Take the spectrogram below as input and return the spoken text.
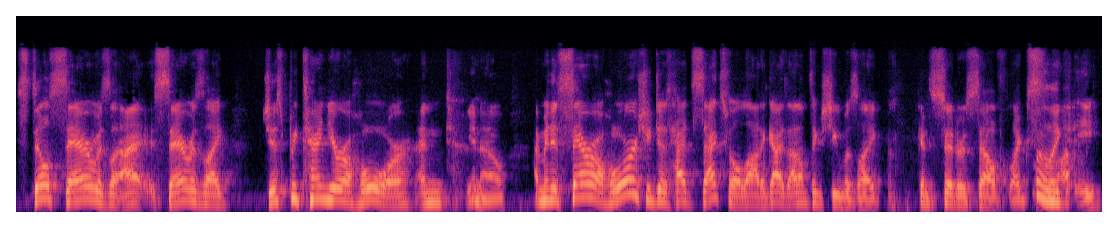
still Sarah was like. I, Sarah was like, just pretend you're a whore, and you know. I mean, is Sarah a whore? She just had sex with a lot of guys. I don't think she was like consider herself like Well, like- slutty.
